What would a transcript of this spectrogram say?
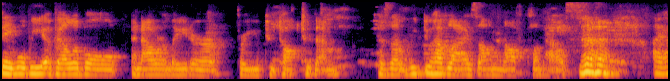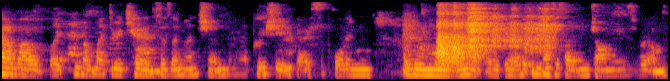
they will be available an hour later for you to talk to them. Because uh, we do have lives on and off Clubhouse. I have uh, like you know my three kids, as I mentioned, and I appreciate you guys supporting the room I'm not like, necessarily in Johnny's room.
